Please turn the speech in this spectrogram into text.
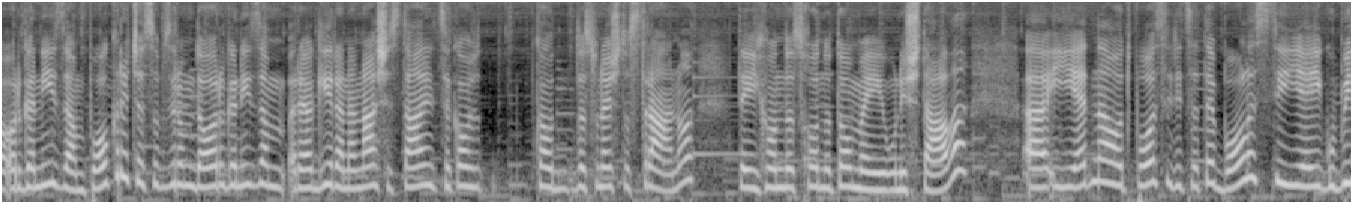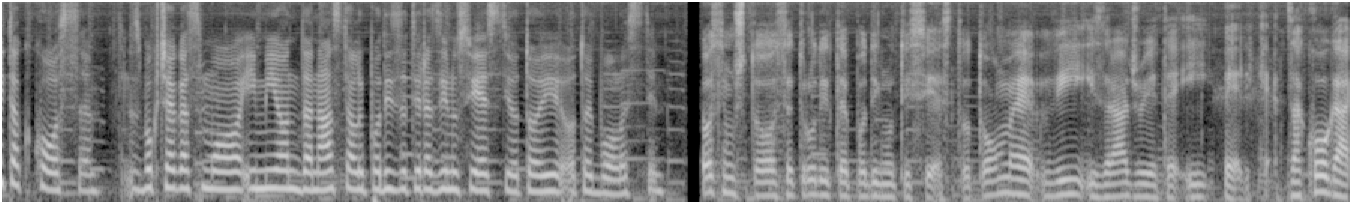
organizam pokreće s obzirom da organizam reagira na naše stanice kao kao da su nešto strano, te ih onda shodno tome i uništava. I jedna od posljedica te bolesti je i gubitak kose, zbog čega smo i mi onda nastojali podizati razinu svijesti o toj, o toj bolesti. Osim što se trudite podignuti svijest o tome, vi izrađujete i perike. Za koga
